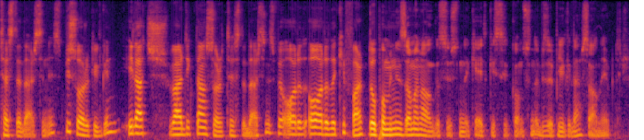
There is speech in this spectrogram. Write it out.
test edersiniz. Bir sonraki gün ilaç verdikten sonra test edersiniz ve o, arada, o aradaki fark dopaminin zaman algısı üstündeki etkisi konusunda bize bilgiler sağlayabilir.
